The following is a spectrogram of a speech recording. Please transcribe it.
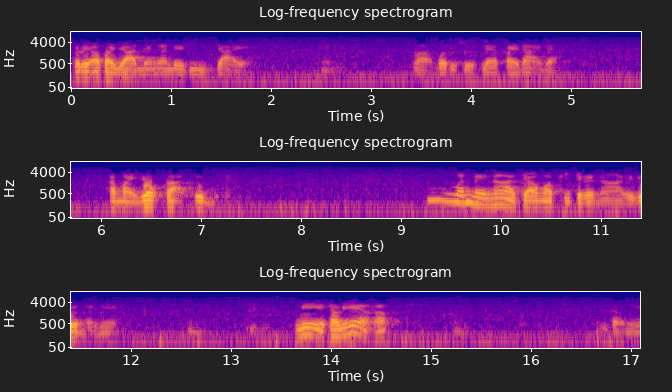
ก็เลยเอาพยานอย่างนั้นเลยดีใจ ว่าบริสุทธิ์แล้วไปได้แล้วทำไมยกพระขึ้น มันไม่น่าจะเอามาพิจารณาในเรื่องอันนี้ นี่เท่านี้ครับเท่านี้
